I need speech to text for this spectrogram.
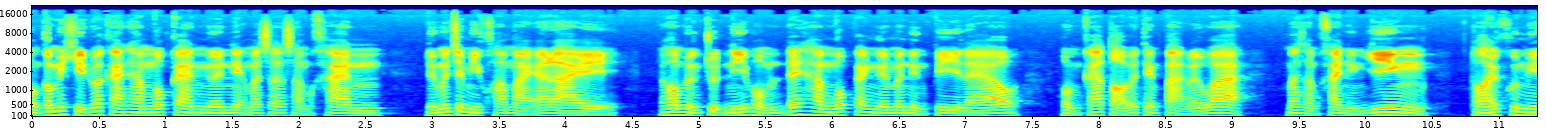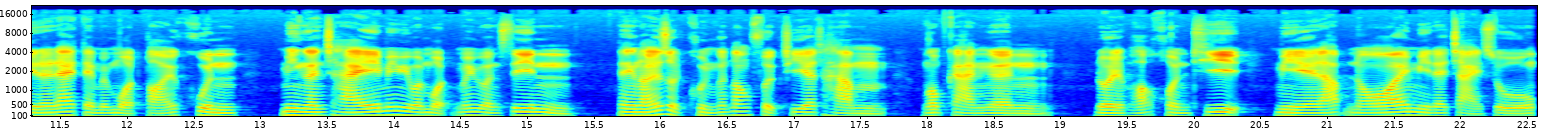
ผมก็ไม่คิดว่าการทำงบการเงินเนี่ยมันจะสำคัญ หรือมันจะมีความหมายอะไร แต่พอถึงจุดนี้ผมได้ทำงบการเงินมา 1 ปีแล้ว ผมกล้าตอบไว้เต็มปากเลยว่า มันสำคัญอย่างยิ่ง ต่อให้คุณมีรายได้เต็มไปหมดต่อให้คุณ มีเงินใช้ไม่มีวันหมดไม่มีวันสิ้นแต่อย่างน้อยที่สุดคุณก็ต้องฝึกที่จะทำงบการเงิน โดยเฉพาะคนที่มีรายรับน้อย มีรายจ่ายสูง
